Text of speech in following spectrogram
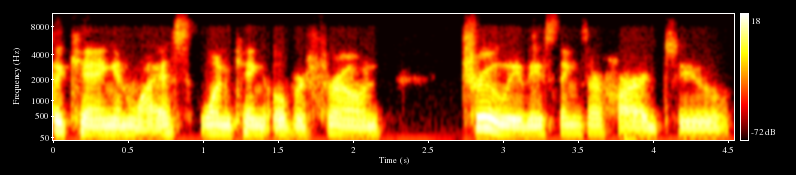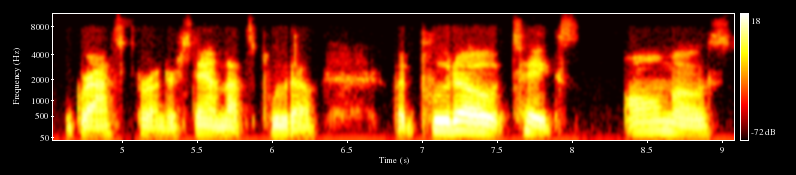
the king and why is one king overthrown? Truly, these things are hard to grasp or understand. That's Pluto. But Pluto takes almost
